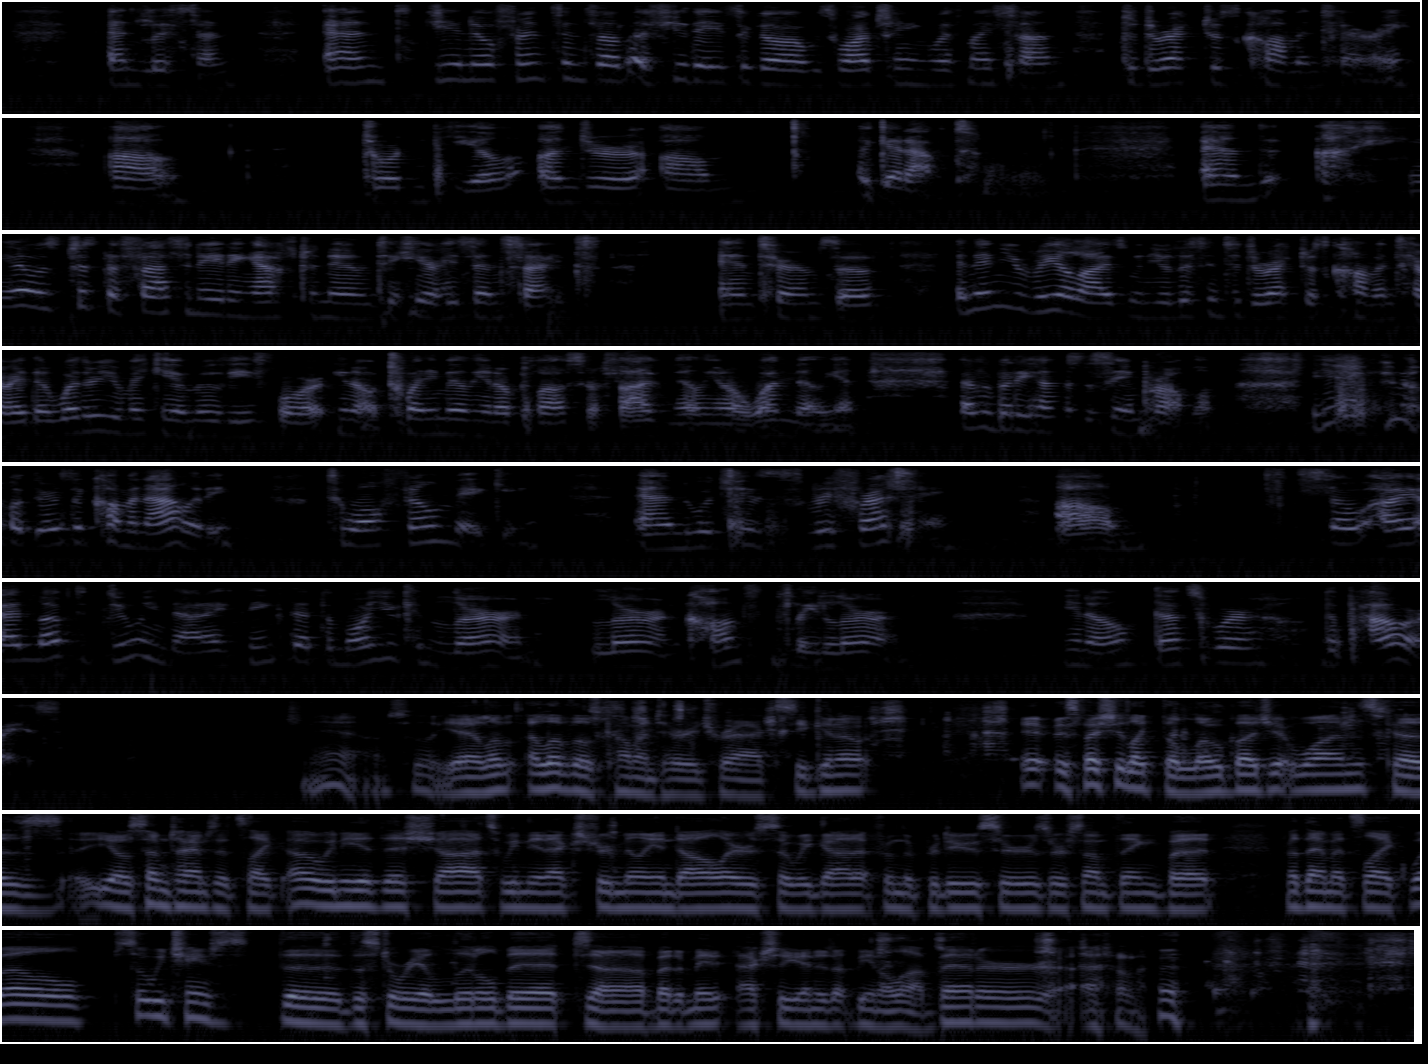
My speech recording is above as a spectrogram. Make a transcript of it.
and listen. And, you know, for instance, a, a few days ago, I was watching with my son the director's commentary, um, Jordan Peele, under um, Get Out. And, you know, it was just a fascinating afternoon to hear his insights in terms of and then you realize when you listen to director's commentary that whether you're making a movie for you know 20 million or plus or 5 million or 1 million everybody has the same problem. You know there's a commonality to all filmmaking and which is refreshing. Um, so I, I loved doing that. I think that the more you can learn learn constantly learn you know that's where the power is Yeah, absolutely. Yeah, I love I love those commentary tracks. You can, uh, especially like the low budget ones, because you know sometimes it's like, oh, we needed this shot, so we need an extra million dollars, so we got it from the producers or something. But for them, it's like, well, so we changed the the story a little bit, uh, but it actually ended up being a lot better. I don't know.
